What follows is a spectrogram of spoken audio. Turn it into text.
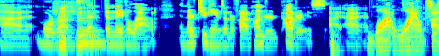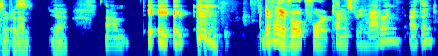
uh, more runs than mm-hmm. than they've allowed, and they're two games under 500. Padres, I, I wild, wild season for them. Yeah, yeah. Um, a, a, a definitely a vote for chemistry mattering. I think.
